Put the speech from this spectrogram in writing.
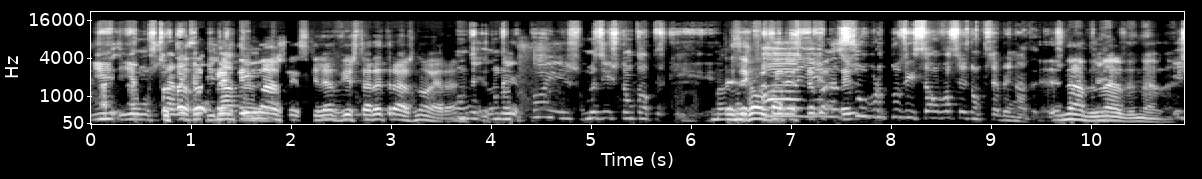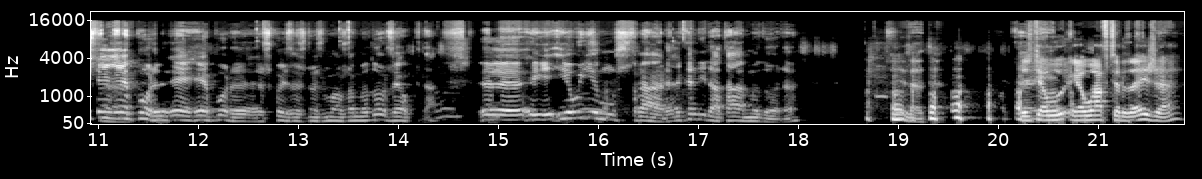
Ia, ia mostrar a candidata. A imagem, se calhar devia estar atrás, não era? Onde, onde, pois, mas isto não está porquê. Mas é, que ah, é na sobreposição, vocês não percebem nada disto. Nada, okay? nada, nada. Isto é, é, pôr, é, é pôr as coisas nas mãos de amadores, é o que dá. Uh, eu ia mostrar a candidata à amadora. Exato. Okay. Este é o, é o After Day já?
